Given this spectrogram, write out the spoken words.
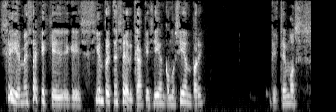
sí, el mensaje es que, que siempre estén cerca, que sigan como siempre, que estemos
